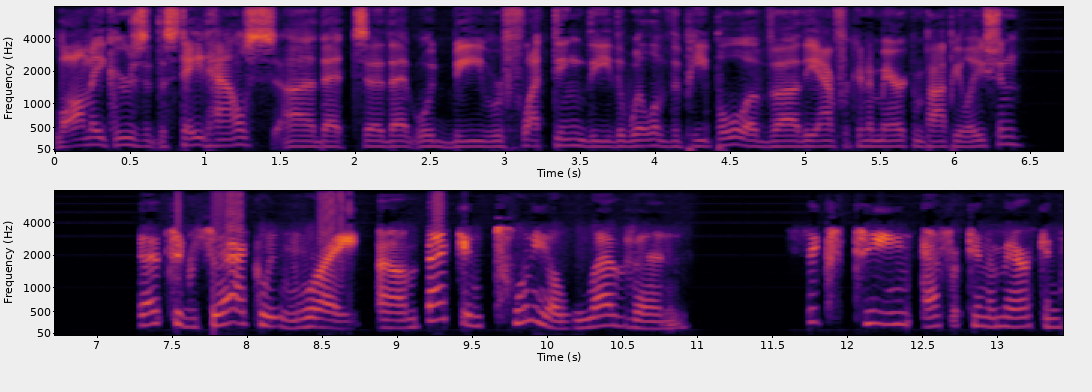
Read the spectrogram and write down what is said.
lawmakers at the state house uh, that uh, that would be reflecting the the will of the people of the African American population. That's exactly right. Um, back in 2011, 16 African American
